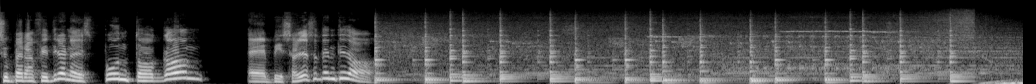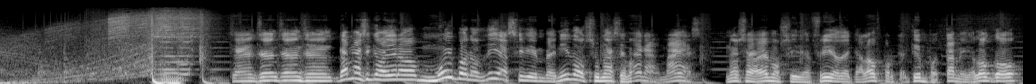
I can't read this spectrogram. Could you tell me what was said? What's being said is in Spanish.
Superanfitriones.com, episodio 72. Damas y caballeros, muy buenos días y bienvenidos una semana más. No sabemos si de frío o de calor porque el tiempo está medio loco.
